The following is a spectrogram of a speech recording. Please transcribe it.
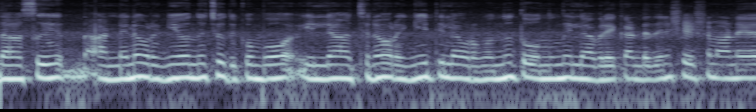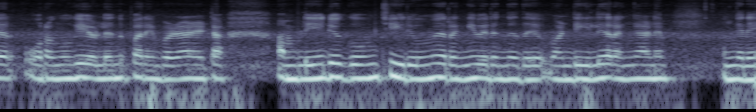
ദാസ് അണ്ണൻ ഉറങ്ങിയോ? എന്ന് ചോദിക്കുമ്പോൾ ഇല്ല അച്ഛനെ ഉറങ്ങിയിട്ടില്ല. ഉറങ്ങുമെന്ന് തോന്നുന്നില്ല. അവരെ കണ്ടതിന് ശേഷമാണ് ഉറങ്ങുകയുള്ളൂ എന്ന് പറയുമ്പോഴാണ് കേട്ടോ. അമ്പിളിയും രഘുവും ചീരവും ചിരുവും ഇറങ്ങി വരുന്നത് വണ്ടിയിൽ ഇറങ്ങാണ്. അങ്ങനെ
